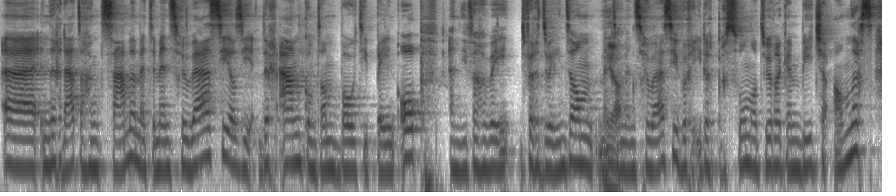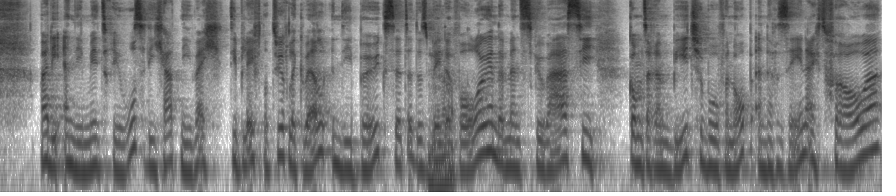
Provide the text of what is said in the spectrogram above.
eh, inderdaad, dat hangt samen met de menstruatie. Als die eraan komt, dan bouwt die pijn op. En die verdwijnt, dan met de menstruatie. Voor ieder persoon natuurlijk een beetje anders. Maar die endometriose die gaat niet weg. Die blijft natuurlijk wel in die buik zitten. Dus bij de volgende menstruatie komt er een beetje bovenop. En er zijn echt vrouwen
